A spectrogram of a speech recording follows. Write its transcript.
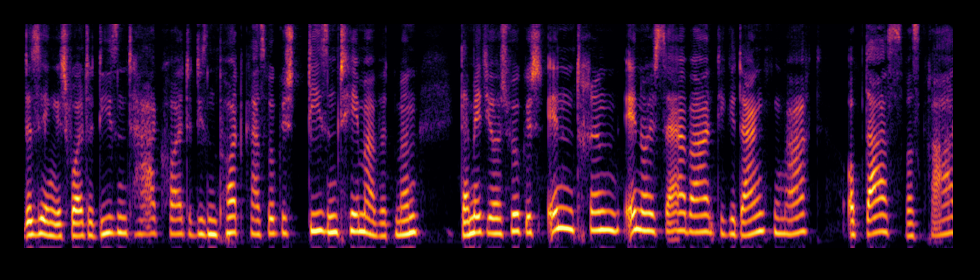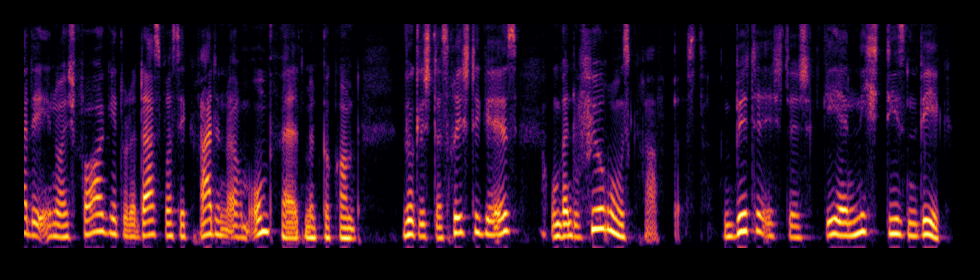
deswegen, ich wollte diesen Tag heute, diesen Podcast wirklich diesem Thema widmen, damit ihr euch wirklich innen drin, in euch selber die Gedanken macht, ob das, was gerade in euch vorgeht oder das, was ihr gerade in eurem Umfeld mitbekommt, wirklich das Richtige ist. Und wenn du Führungskraft bist, bitte ich dich, gehe nicht diesen Weg.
